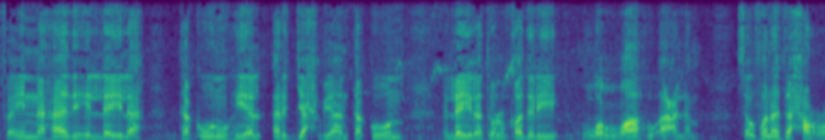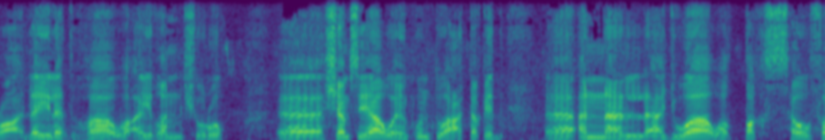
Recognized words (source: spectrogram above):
فإن هذه الليلة تكون هي الأرجح بأن تكون ليلة القدر والله أعلم. سوف نتحرى ليلتها وأيضا شروق شمسها وإن كنت أعتقد أن الأجواء والطقس سوف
